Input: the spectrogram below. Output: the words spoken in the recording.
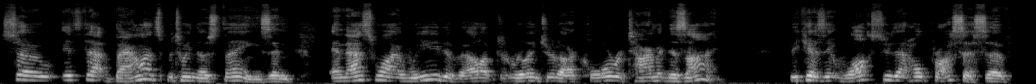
So it's that balance between those things. And and that's why we developed really and truly our core retirement design because it walks through that whole process of,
